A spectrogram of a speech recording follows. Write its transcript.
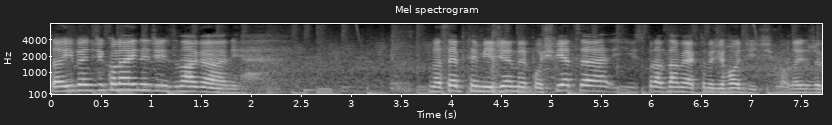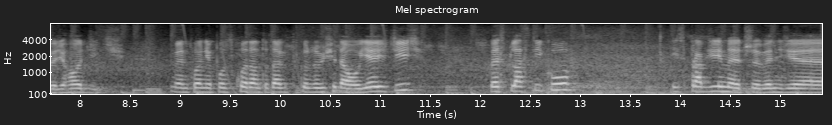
To i będzie kolejny dzień zmagań. Następnym jedziemy po świecę i sprawdzamy jak to będzie chodzić. Mam nadzieję, że będzie chodzić. Ewentualnie podskładam to tak tylko, żeby się dało jeździć. Bez plastików. I sprawdzimy, czy będzie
